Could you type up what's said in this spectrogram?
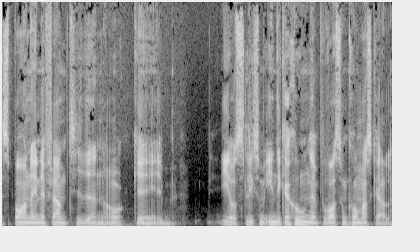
spana in i framtiden och eh, ge oss liksom indikationer på vad som komma skall.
